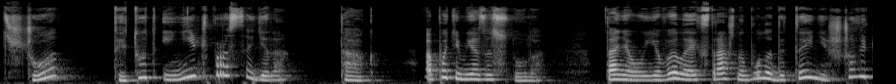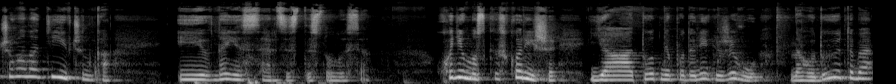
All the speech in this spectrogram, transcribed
Що? Ти тут і ніч просиділа? Так, а потім я заснула. Таня уявила, як страшно було дитині, що відчувала дівчинка, і в неї серце стиснулося. Ходімо скоріше, я тут неподалік живу, нагодую тебе,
